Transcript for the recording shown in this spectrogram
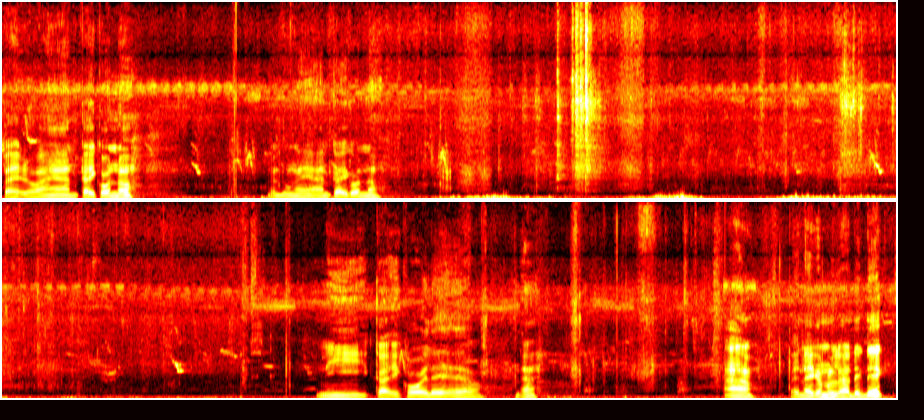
ไปเราอาหารไก่ก่อนเนาะลุงให้อาหารไก่ก่อนเนาะ นี่ ไก่คอยแล้วนะ อ้าว ไปไหนกันหมดแล้วเด็กๆ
